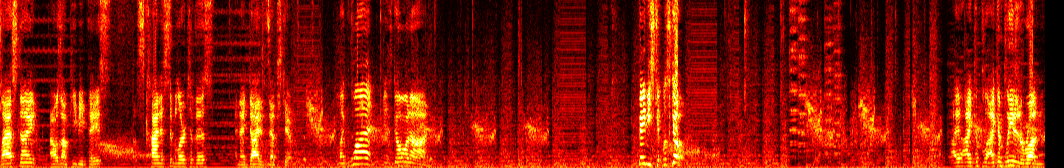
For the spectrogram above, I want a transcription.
Last night, I was on PB pace. That's kind of similar to this, and I died at Zeb Skip. I'm like, what is going on? Baby skip, let's go! I I, compl I completed a run.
